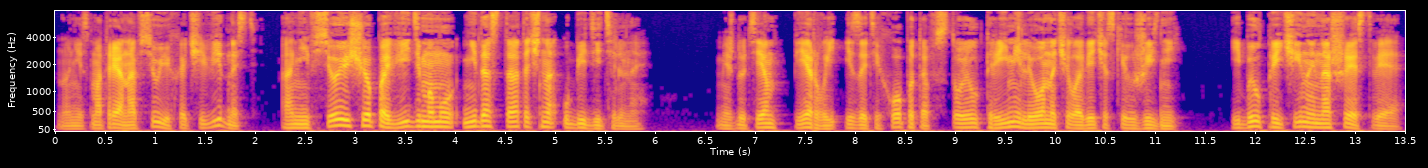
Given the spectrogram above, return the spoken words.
Но несмотря на всю их очевидность, они все еще, по-видимому, недостаточно убедительны. Между тем, первый из этих опытов стоил 3 миллиона человеческих жизней и был причиной нашествия.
